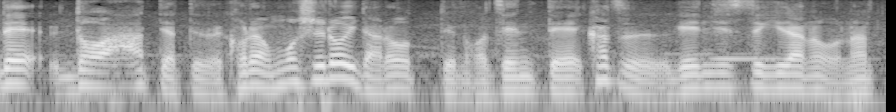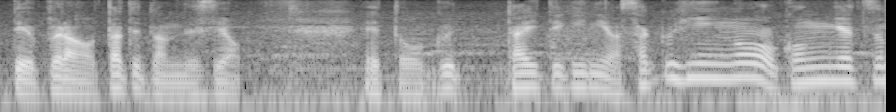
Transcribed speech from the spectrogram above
でドワーってやっててこれは面白いだろうっていうのが前提かつ現実的だろうなっていうプランを立てたんですよ。えっと、具体的には作品を今月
